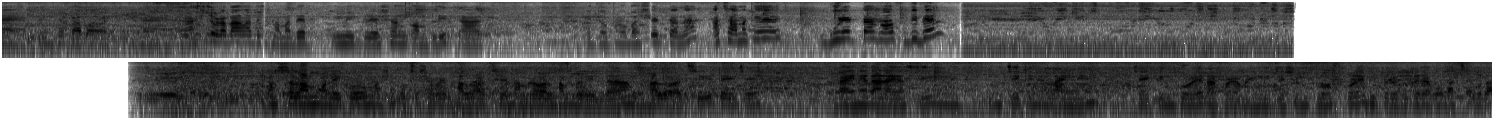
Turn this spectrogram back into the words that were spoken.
হ্যাঁ প্রিন্সের হ্যাঁ আসছে ওরা বাংলাদেশ। আমাদের ইমিগ্রেশন কমপ্লিট আর এই প্রবাসেরটা না? আচ্ছা আমাকে গুড়েরটা হাফ দিবেন? আসসালামু আলাইকুম, আশা করছি সবাই ভালো আছেন। আমরাও আলহামদুলিল্লাহ ভালো আছি। তো এই যে লাইনে দাঁড়ায় আছি চেক ইনের লাইনে। চেক ইন করে তারপরে আমরা ইমিগ্রেশন ক্লোজ করে ভিতরে ঢুকে যাব বাচ্চাগুলা।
